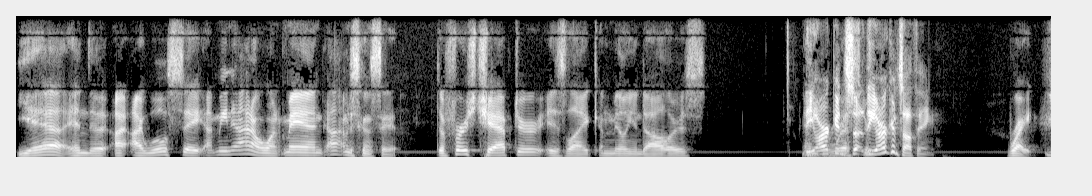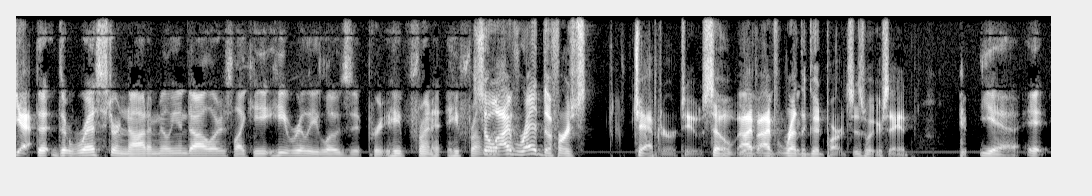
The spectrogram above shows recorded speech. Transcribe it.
Yeah, and the I, I will say, I mean, I don't want, man. I'm just gonna say it. The first chapter is like a million dollars. The Arkansas, the Arkansas thing. Right? Yeah. The the rest are not a million dollars. Like he he really loads it. Pretty, he front he front. So I've it. read the first chapter or two. So I've I've read the good parts, is what you're saying. Yeah, it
